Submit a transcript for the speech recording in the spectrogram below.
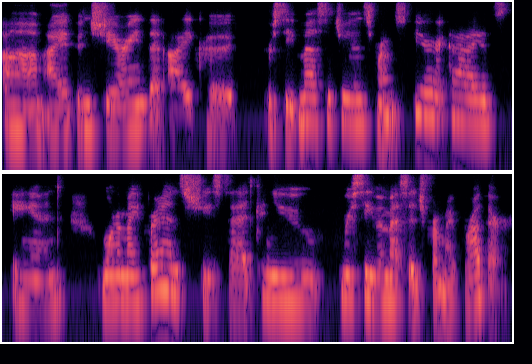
um, I had been sharing that I could receive messages from spirit guides. And one of my friends, she said, Can you receive a message from my brother?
